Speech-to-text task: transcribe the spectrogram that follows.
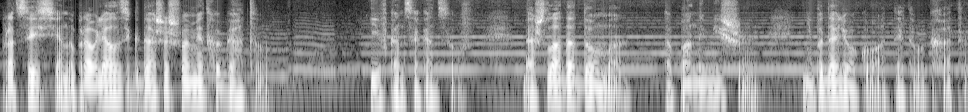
Процессия направлялась к Даша Шваметхагату и, в конце концов, дошла до дома Тапаны Миши неподалеку от этого кхата.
